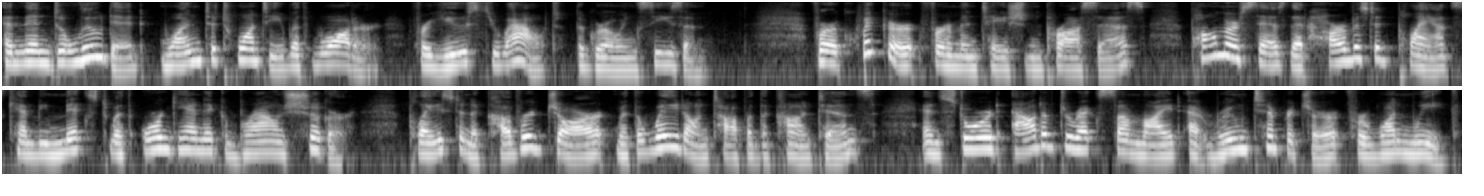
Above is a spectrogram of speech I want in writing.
and then diluted 1 to 20 with water for use throughout the growing season. For a quicker fermentation process, Palmer says that harvested plants can be mixed with organic brown sugar, placed in a covered jar with a weight on top of the contents, and stored out of direct sunlight at room temperature for one week.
